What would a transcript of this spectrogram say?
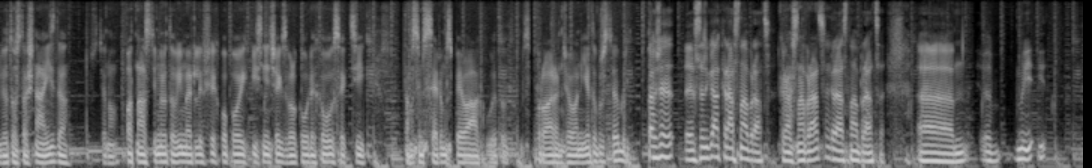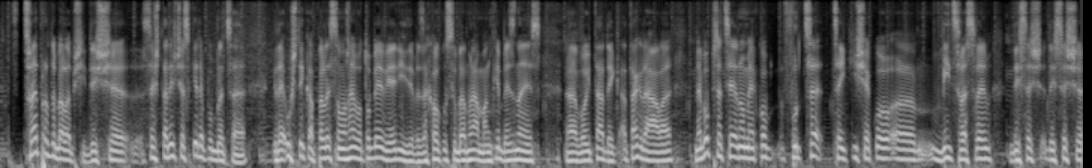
eh, je to strašná jízda prostě no. 15-minutový medley všech popových písniček s velkou dechovou sekcí. Tam jsem sedm zpěváků, je to proaranžovaný, je to prostě dobrý. Takže se říká krásná práce. Krásná práce? Krásná práce. Uh, co je pro tebe lepší, když jsi eh, tady v České republice, kde už ty kapely samozřejmě o tobě vědí, za chvilku si budeme hrát Monkey Business, uh, Vojta Dick a tak dále, nebo přeci jenom jako furt se cítíš jako uh, víc ve svém, když seš, když uh,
